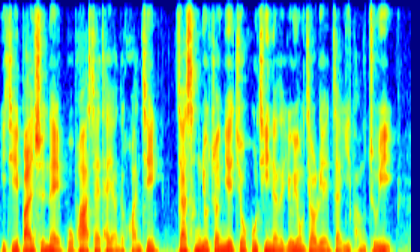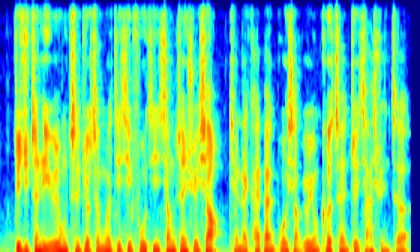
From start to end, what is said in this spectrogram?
以及半室内不怕晒太阳的环境，加上有专业救护技能的游泳教练在一旁注意，吉吉真理游泳池就成为及其附近乡镇学校前来开办国小游泳课程最佳选择。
